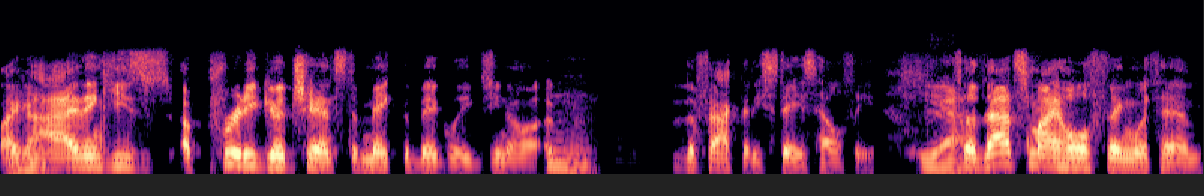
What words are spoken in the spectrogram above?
Like Mhm. I think he's a pretty good chance to make the big leagues. You know, Mhm. the fact that he stays healthy. Yeah. So that's my whole thing with him.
